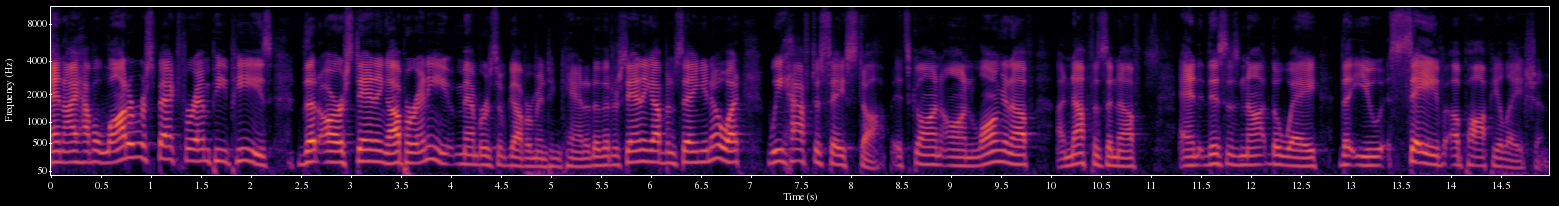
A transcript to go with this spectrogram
And I have a lot of respect for MPPs that are standing up, or any members of government in Canada that are standing up and saying, you know what, we have to say stop. It's gone on long enough. Enough is enough and this is not the way that you save a population.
